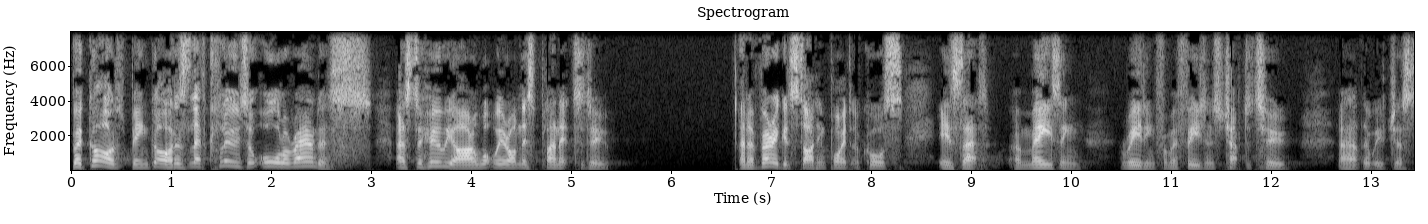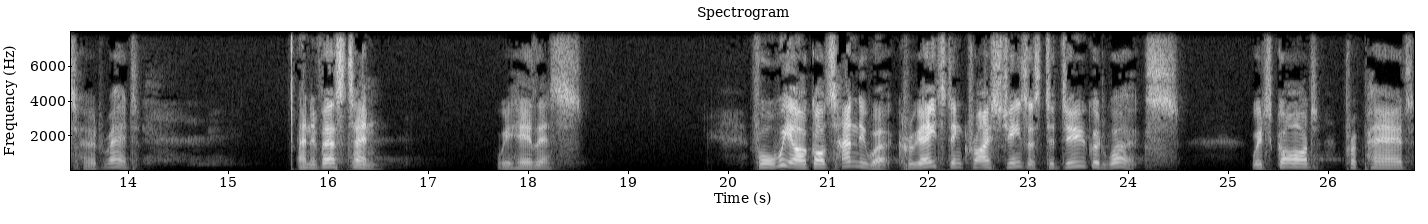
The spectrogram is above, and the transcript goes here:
But God, being God, has left clues all around us as to who we are and what we're on this planet to do. And a very good starting point, of course, is that amazing reading from Ephesians chapter 2 uh, that we've just heard read. And in verse 10, we hear this. For we are God's handiwork, created in Christ Jesus to do good works, which God prepared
